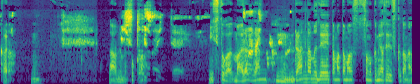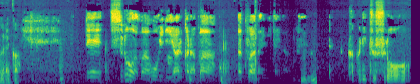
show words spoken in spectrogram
かうん。あ、でもミストがそっか。ないんで、ミストが、まあララン、うん、ランダムでたまたまその組み合わせでつくかなぐらいか。で、スローはまあ大喜利あるから、まあ、なくはないみたいな。うん。確率スロ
